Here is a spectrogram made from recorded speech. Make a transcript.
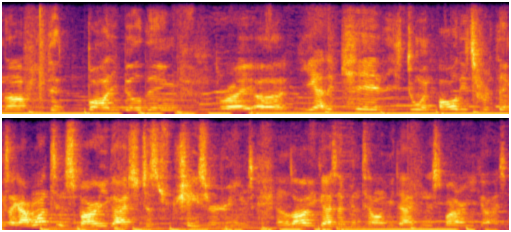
enough. He did bodybuilding, right? Uh, he had a kid. He's doing all these different things. Like I want to inspire you guys to just chase your dreams, and a lot of you guys have been telling me that I've been inspiring you guys.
